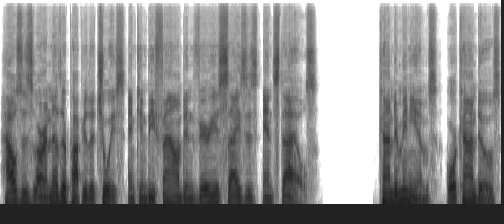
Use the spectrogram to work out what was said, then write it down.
Houses are another popular choice and can be found in various sizes and styles. Condominiums, or condos,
